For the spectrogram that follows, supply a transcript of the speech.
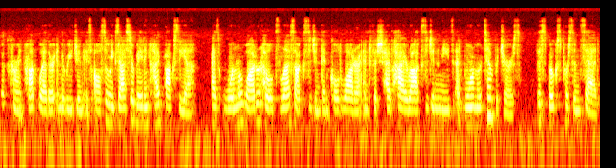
The current hot weather in the region is also exacerbating hypoxia, as warmer water holds less oxygen than cold water and fish have higher oxygen needs at warmer temperatures, the spokesperson said.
